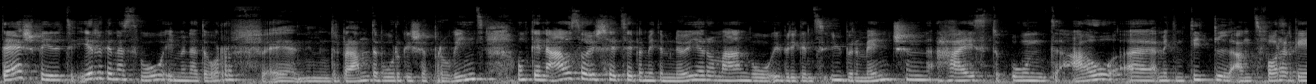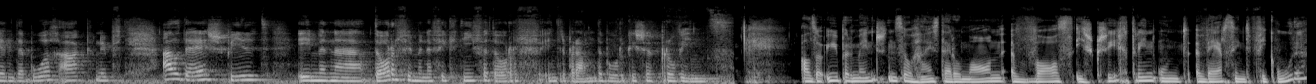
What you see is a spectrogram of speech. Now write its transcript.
Der spielt irgendwo in einem Dorf äh, in der brandenburgischen Provinz. Und genauso ist es jetzt eben mit dem neuen Roman, wo übrigens über Menschen heißt und auch äh, mit dem Titel an das vorhergehende Buch anknüpft. Auch der spielt in einem Dorf, in einem fiktiven Dorf in der brandenburgischen Provinz. Also über Menschen, so heißt der Roman. Was ist Geschichte drin und wer sind die Figuren?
